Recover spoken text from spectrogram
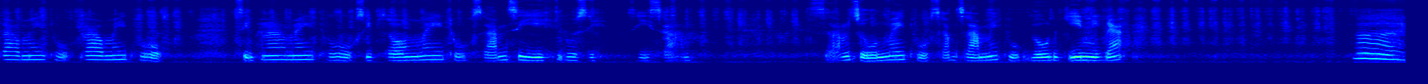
เก้าไม่ถูกเก้าไม่ถูกสิบห้าไม่ถูกสิบสองไม่ถูกสามสี่ดูสิสี่สาม สามศูนย์ไม่ถูกสามสามไม่ถูกโดนกินอีกแล้วเฮ้ย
